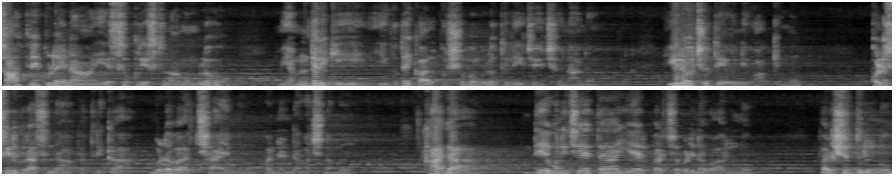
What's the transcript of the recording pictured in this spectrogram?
సాత్వికుడైన యేసుక్రీస్తు నామంలో మీ అందరికీ ఈ ఉదయకాలపు శుభములు తెలియజేయుచున్నాను. ఈరోజు దేవుని వాక్యము కొలసీలకు రాసిన పత్రిక మూడవ అధ్యాయము పన్నెండవ వచనము. కాగా దేవుని చేత ఏర్పరచబడిన వారును పరిశుద్ధులను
